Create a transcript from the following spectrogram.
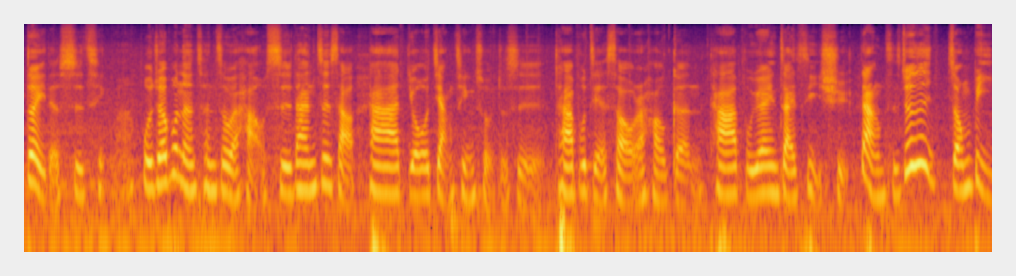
对的事情嘛。我觉得不能称之为好事，但至少他有讲清楚，就是他不接受，然后跟他不愿意再继续这样子，就是总比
